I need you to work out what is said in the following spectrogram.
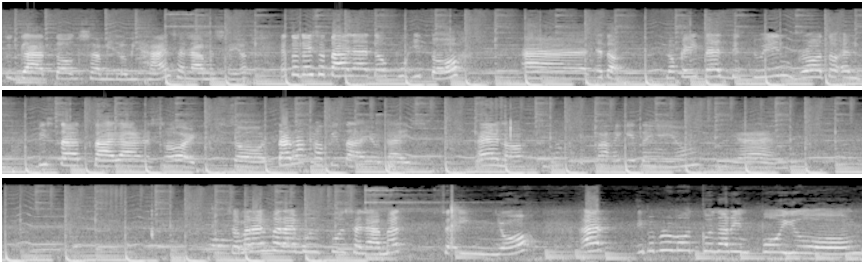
Tugatog sa Milumihan. Salamat sa iyo. Ito guys, sa Tala daw po ito. At ito, located between Grotto and Vista Tala Resort. So, tara kape tayo guys. Ayan o. Makikita niyo yung yan. So, maraming maraming po salamat sa inyo. At ipapromote ko na rin po yung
